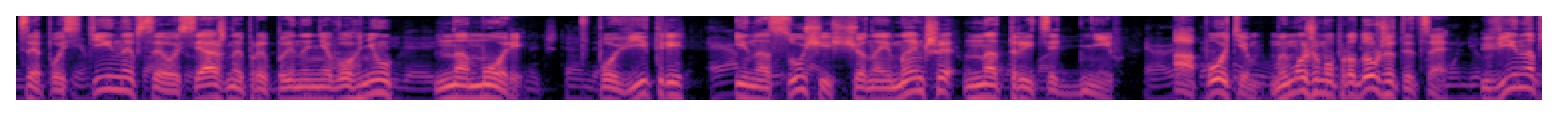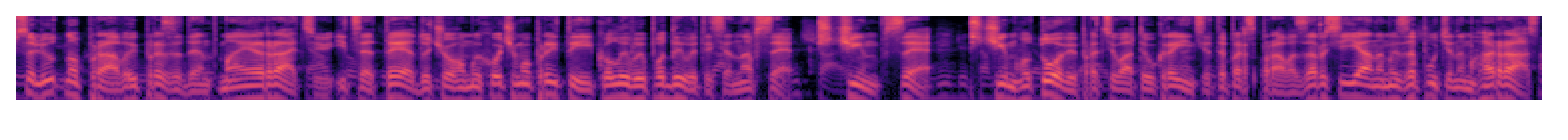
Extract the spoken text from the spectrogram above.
Це постійне всеосяжне припинення вогню на морі, в повітрі і на суші щонайменше на 30 днів. А потім ми можемо продовжити це. Він абсолютно правий. Президент має рацію, і це те, до чого ми хочемо прийти. І коли ви подивитеся на все, з чим все, з чим готові працювати українці. Тепер справа за росіянами, за путіним гаразд.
